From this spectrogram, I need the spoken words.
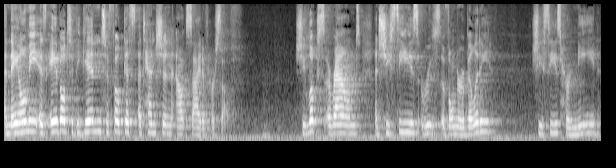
and Naomi is able to begin to focus attention outside of herself. She looks around and she sees Ruth's vulnerability. She sees her need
